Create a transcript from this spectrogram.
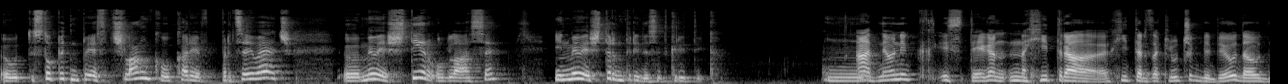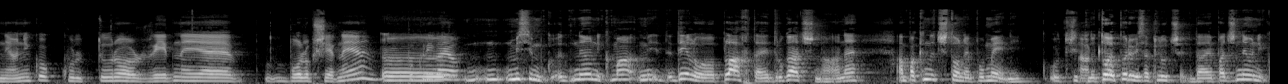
uh, 155 člankov, kar je precej več, imel je 4 oglase in imel je 34 kritik. Mm. A, dnevnik iz tega na hitra, hiter zaključek bi bil, da v dnevniku kulturo redneje, bolj obširneje pokrivajo? Uh, mislim, dnevnik ima, delo plahta je drugačno, ampak nič to ne pomeni. Očitno, okay. To je prvi zaključek, da je pač dnevnik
